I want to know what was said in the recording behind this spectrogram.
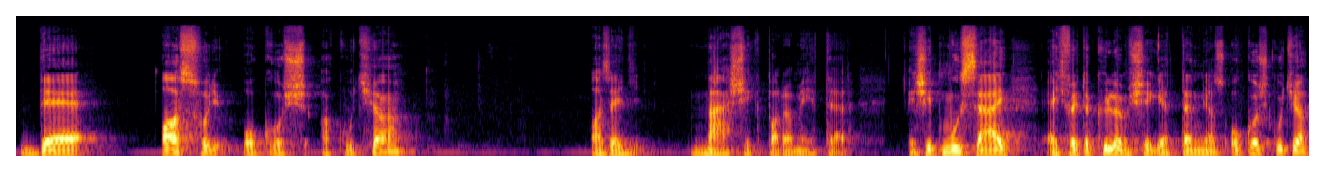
de az, hogy okos a kutya, az egy másik paraméter. És itt muszáj egyfajta különbséget tenni az okos kutya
